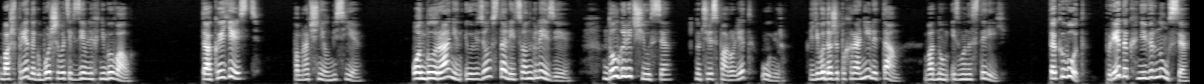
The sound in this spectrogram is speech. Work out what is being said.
ваш предок больше в этих землях не бывал». «Так и есть», – помрачнел месье. Он был ранен и увезен в столицу Англезии. Долго лечился, но через пару лет умер. Его даже похоронили там, в одном из монастырей. Так вот, предок не вернулся,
